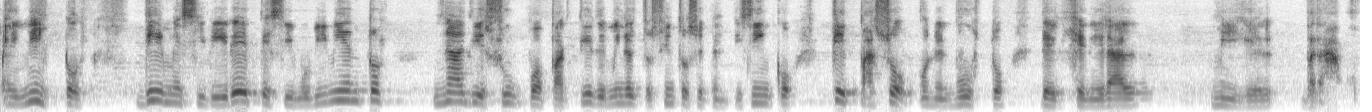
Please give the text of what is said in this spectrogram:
En estos dimes y diretes y movimientos nadie supo a partir de 1875 qué pasó con el busto del general Miguel Bravo.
